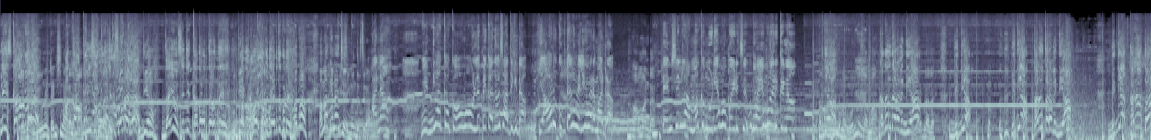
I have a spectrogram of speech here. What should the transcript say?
ப்ளீஸ் கதவு வித்யா, ஒன்றும் டென்ஷன் அக்கா ஆகாதம்மா ப்ளீஸ் சொல்றேன்ல. வித்யா. தயவு செஞ்சு கதவை திறந்து வித்யா, கதவை. கொஞ்சம் எடுத்து கொடு. அப்பா அம்மாக்கு என்னாச்சு? வந்துருச்சுடா. அண்ணா வித்யா அக்கா கோவமா உள்ள போய் கதவை சாத்திக்கிட்டா. யாரு கூப்பிட்டாலும் வெளியே வர மாட்றா. ஆமாண்டா. டென்ஷன்ல அம்மாக்கு முடியாம போயிடுச்சு. பயமா இருக்குண்ணா. ஒண்ணும் இல்லம்மா ஒண்ணும் இல்லம்மா கதவு தர வித்யா. வித்யா. வித்யா கதவு தர வித்யா. வித்யா கதவு தர.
